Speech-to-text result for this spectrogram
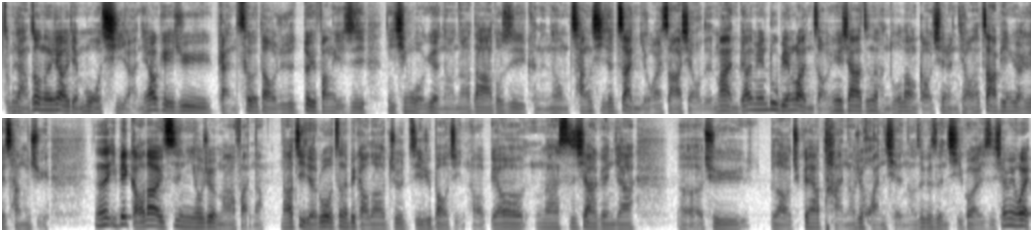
怎么讲？这种东西要有点默契啊！你要可以去感测到，就是对方也是你情我愿哦。然后大家都是可能那种长期的战友，还是杀小的。妈，你不要那边路边乱找，因为现在真的很多那种搞仙人跳，那诈骗越来越猖獗。那一被搞到一次，你以后就很麻烦了。然后记得，如果真的被搞到，就直接去报警哦，不要那私下跟人家呃去不知道去跟人家谈，然后去还钱然后。这个是很奇怪的事。下面一位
